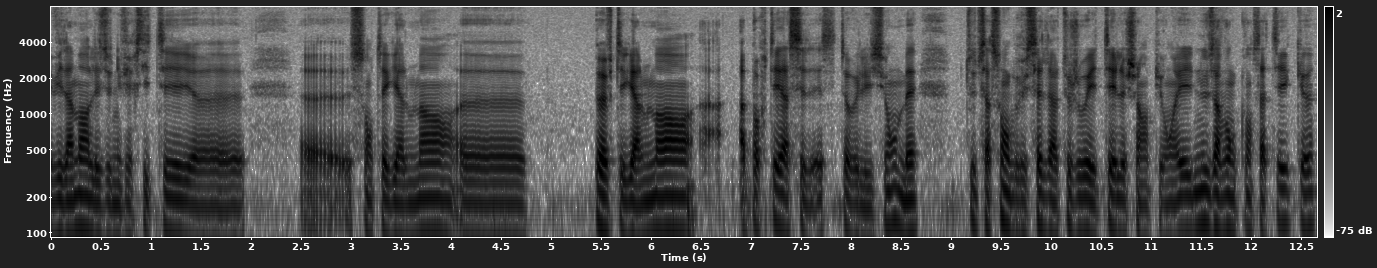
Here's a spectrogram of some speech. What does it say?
évidemment, les universités euh, sont également, peuvent également apporter à cette, évolution, mais de toute façon, Bruxelles a toujours été le champion. Et nous avons constaté qu'il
